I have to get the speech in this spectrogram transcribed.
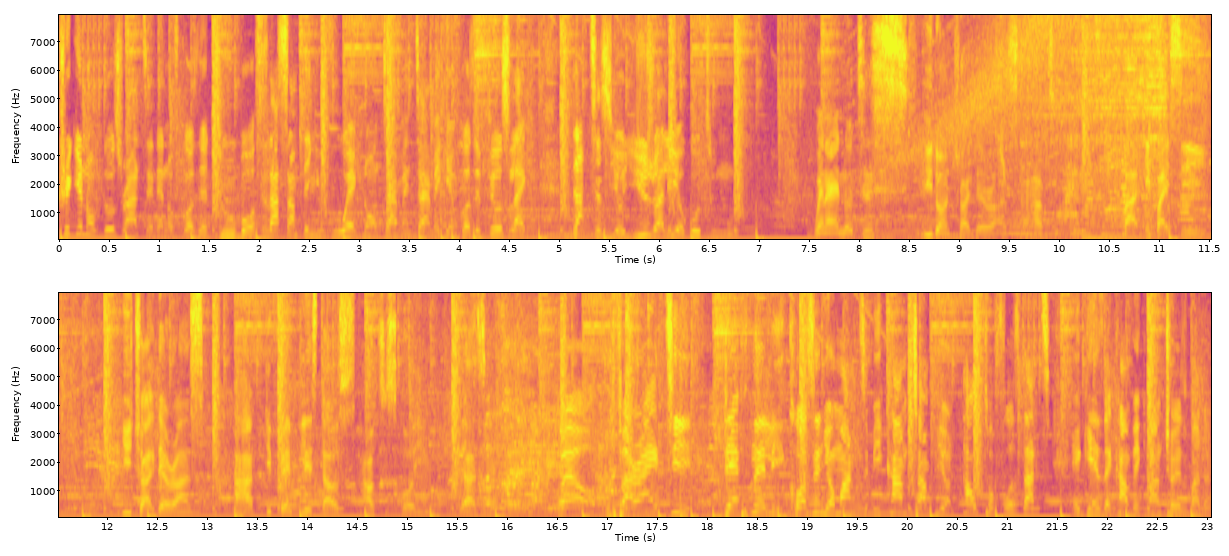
triggering of those runs and then of course the two balls. Is that something you've worked on time and time again? Because it feels like that is your usually your go-to move. When I notice you don't track the runs, I have to play. But if I see you track the runs, I have different play styles how to score you. That's it. Well, variety definitely causing your man to become champion. How tough was that against the convict man Choice Bada?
